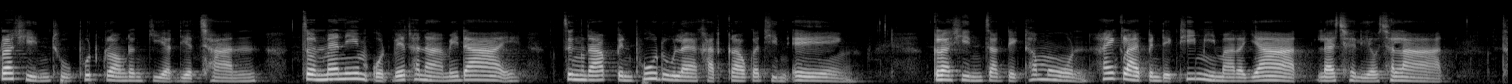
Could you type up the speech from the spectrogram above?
กระถินถูกพุทธกรองดังเกียจเดียดฉัน จนแม่นิ่มอดเวทนาไม่ได้ จึงรับเป็นผู้ดูแลขัดเกลากระถินเอง กระถินจากเด็กทมูลให้กลายเป็นเด็กที่มีมารยาทและเฉลียวฉลาด เธ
